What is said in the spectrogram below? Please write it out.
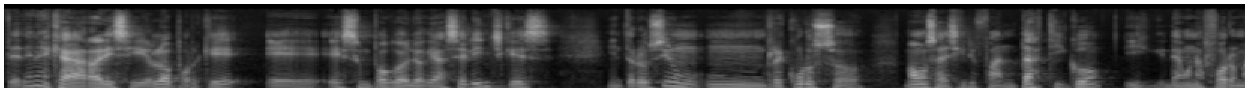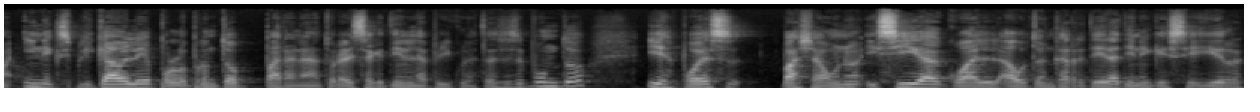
te tenés que agarrar y seguirlo porque eh, es un poco lo que hace Lynch, que es introducir un, recurso, vamos a decir, fantástico y de alguna forma inexplicable, por lo pronto para la naturaleza que tiene la película hasta ese punto, y después vaya uno y siga cual auto en carretera tiene que seguir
